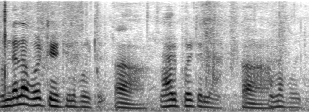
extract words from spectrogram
முந்தெல்லாம் போயிட்டு எட்டியில் போயிட்டு. ಹಾಂ லாரி போயிட்டு இல்லை. எல்லாம் போயிட்டு.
